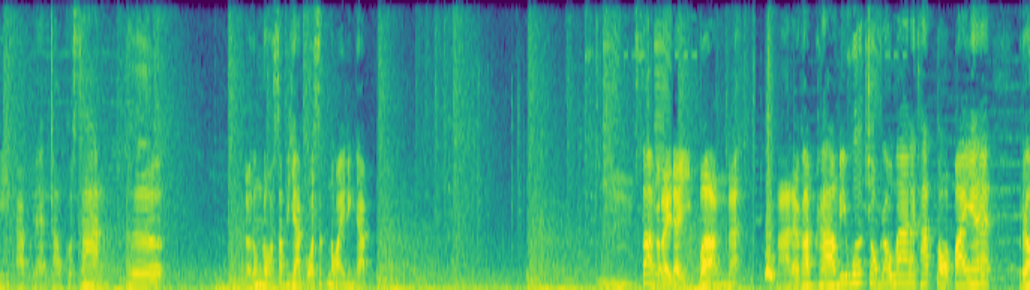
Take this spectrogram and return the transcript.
นี่ครับและเราก็สร้างเออเราต้องรอทรัพยากรสักหน่อยหนึ่งครับสร้างอะไรได้อีกบ้างนะมาแล้วครับคราวนี้เวิร์กช็อปเรามาแล้วครับ ต่อไปฮะเรา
